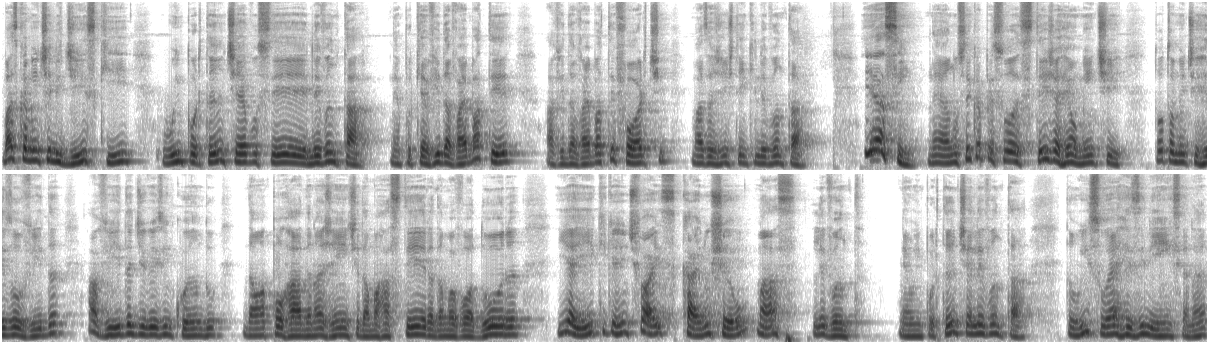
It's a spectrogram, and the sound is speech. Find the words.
basicamente ele diz que o importante é você levantar, né? Porque a vida vai bater, a vida vai bater forte, mas a gente tem que levantar. E é assim, né? A não ser que a pessoa esteja realmente totalmente resolvida, a vida de vez em quando dá uma porrada na gente, dá uma rasteira, dá uma voadora, e aí o que, a gente faz? Cai no chão, mas levanta. Né? O importante é levantar. Então isso é resiliência, né?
